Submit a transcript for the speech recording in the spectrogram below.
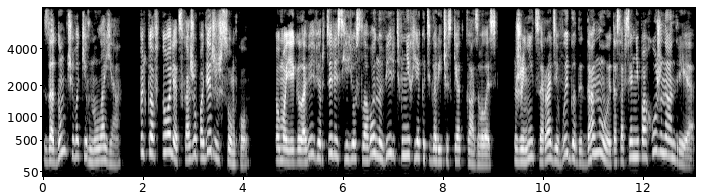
Задумчиво кивнула я. Только в туалет схожу, подержишь сумку? В моей голове вертелись ее слова, но верить в них я категорически отказывалась. Жениться ради выгоды, да ну, это совсем не похоже на Андрея.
